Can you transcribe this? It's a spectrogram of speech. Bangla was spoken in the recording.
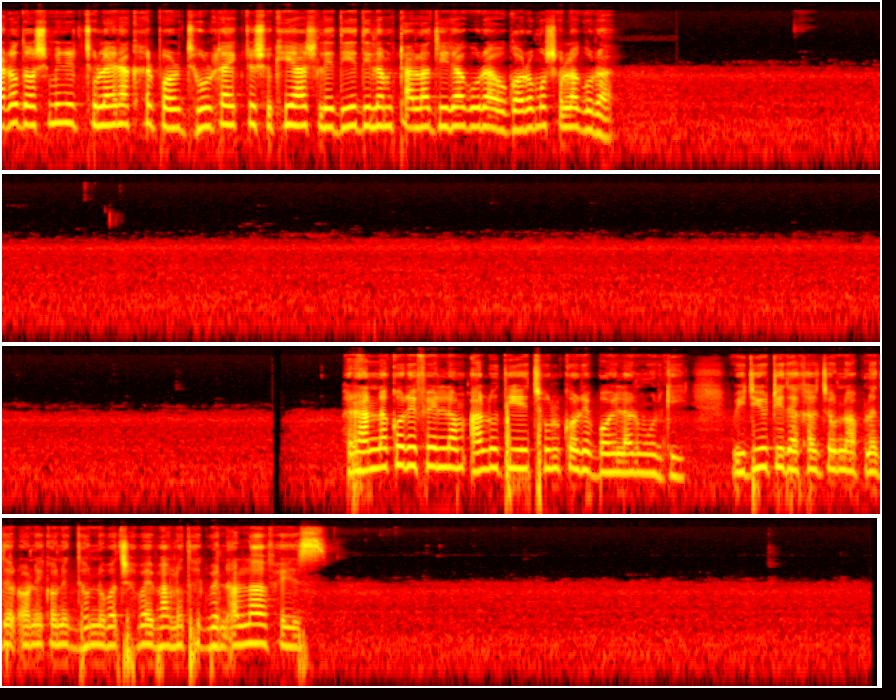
আরও দশ মিনিট চুলায় রাখার পর ঝোলটা একটু শুকিয়ে আসলে দিয়ে দিলাম টালা জিরা গুঁড়া ও গরম মশলা গুঁড়া। রান্না করে ফেললাম আলু দিয়ে ঝুল করে ব্রয়লার মুরগি। ভিডিওটি দেখার জন্য আপনাদের অনেক অনেক ধন্যবাদ। সবাই ভালো থাকবেন। আল্লাহ হাফেজ।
